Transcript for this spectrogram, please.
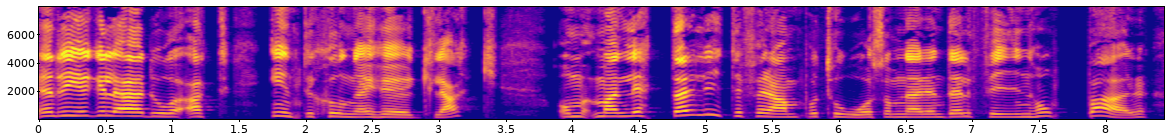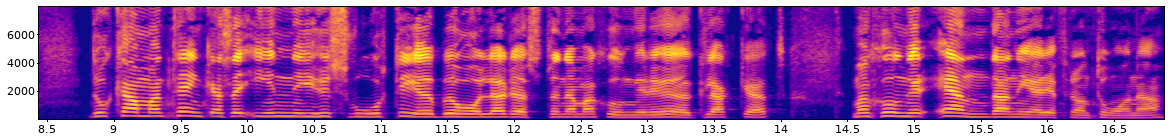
En regel är då att inte sjunga i hög klack. Om man lättar lite fram på tå som när en delfin hoppar då kan man tänka sig in i hur svårt det är att behålla rösten när man sjunger i högklackat. Man sjunger ända nerifrån tårna.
